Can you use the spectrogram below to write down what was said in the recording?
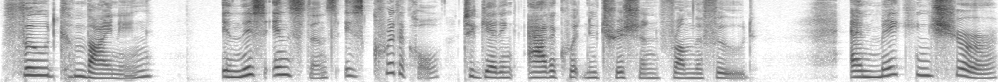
Food combining, in this instance, is critical to getting adequate nutrition from the food and making sure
